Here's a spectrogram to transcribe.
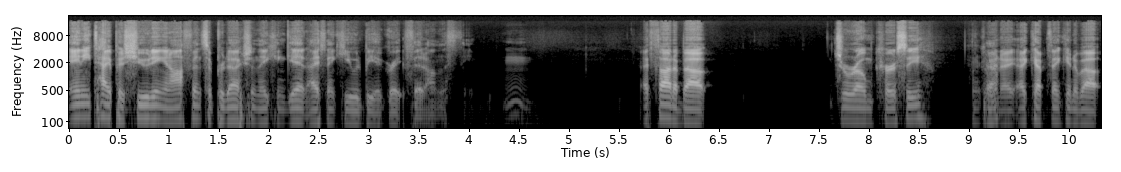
any type of shooting and offensive production they can get. I think he would be a great fit on this team. Mm. I thought about Jerome Kersey. I, mean, I, I kept thinking about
